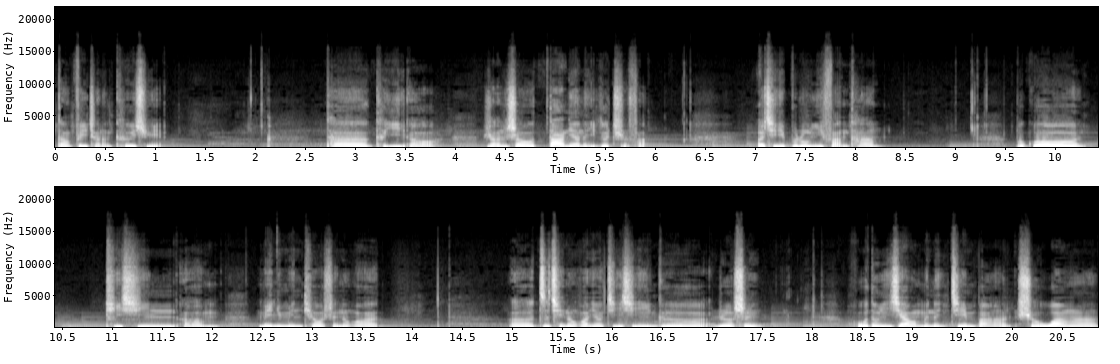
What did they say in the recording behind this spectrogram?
但非常的科学。它可以啊，燃烧大量的一个脂肪，而且不容易反弹。不过，提醒啊，美女们跳绳的话，呃，之前的话要进行一个热身，活动一下我们的肩膀、手腕啊，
